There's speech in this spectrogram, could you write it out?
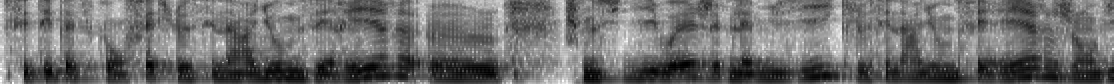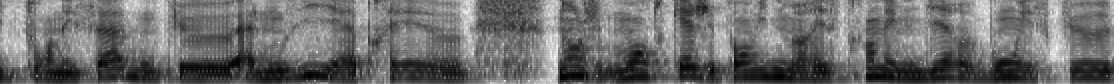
c'était parce qu'en fait le scénario me faisait rire. je me suis dit ouais, j'aime la musique, le scénario me fait rire, j'ai envie de tourner ça, donc allons-y et après non, moi en tout cas, j'ai pas envie de me restreindre et me dire bon, est-ce que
